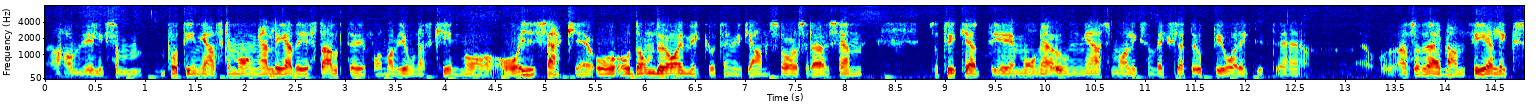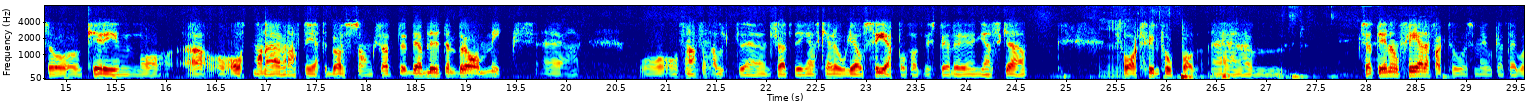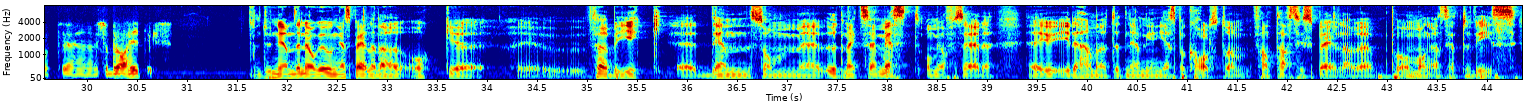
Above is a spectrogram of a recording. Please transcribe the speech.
har vi liksom fått in ganska många ledargestalter i form av Jonas, Kim och, och Isak. Och, och de drar ju mycket och tar mycket ansvar och sådär. Sen så tycker jag att det är många unga som har liksom växlat upp i år riktigt. Eh, alltså däribland Felix och Kerim och, och Ottman har även haft en jättebra säsong. Så att det har blivit en bra mix. Eh, och, och framförallt eh, tror jag att vi är ganska roliga att se på för att vi spelar en ganska fartfylld fotboll. Ehm, så att det är nog flera faktorer som har gjort att det har gått eh, så bra hittills. Du nämnde några unga spelare där och eh, förbegick eh, den som utmärkte sig mest, om jag får säga det, i det här mötet, nämligen Jesper Karlström. Fantastisk spelare på många sätt och vis.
